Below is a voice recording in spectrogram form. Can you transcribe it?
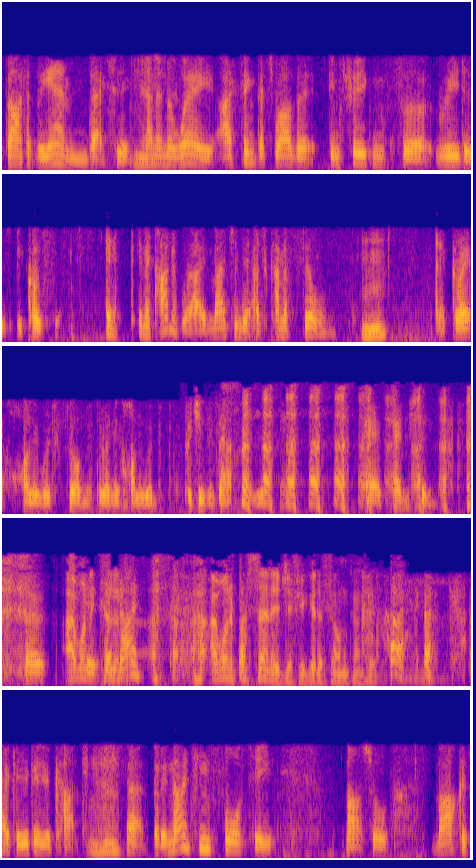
start at the end, actually. Yes, and in a do. way, I think that's rather intriguing for readers because, in, in a kind of way, I imagine it as a kind of film. mhm. And a great Hollywood film, if there are any Hollywood producers out there listening, pay attention. So I want to cut a it. nice- I want a percentage if you get a film contract. okay, you get your cut. Mhm. Uh, but in 1940, Marshall, Marcus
